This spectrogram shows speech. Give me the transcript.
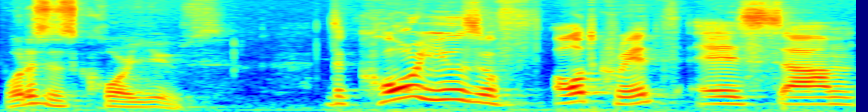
What is its core use? The core use of Ocrit is um,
